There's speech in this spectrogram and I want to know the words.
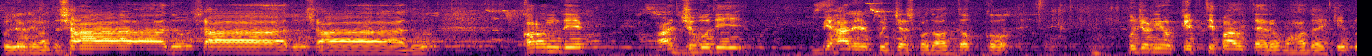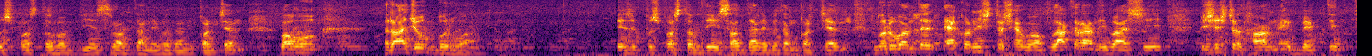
পূজনীয় সাধু সাধু সাধু। করণদ্বীপ আর যুবদী বিহারের পূজ্যাস্পদ অধ্যক্ষ, পূজনীয় কীর্তিপাল তেরো মহোদয়কে পুষ্পস্তবক দিয়ে শ্রদ্ধা নিবেদন করছেন বাবু রাজুক বড়ুয়া। পুষ্পস্তব দিয়ে শ্রদ্ধা নিবেদন করছেন গুরুবন্তের একনিষ্ঠ সেবক, লাকড়া নিবাসী, বিশিষ্ট ধার্মিক ব্যক্তিত্ব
